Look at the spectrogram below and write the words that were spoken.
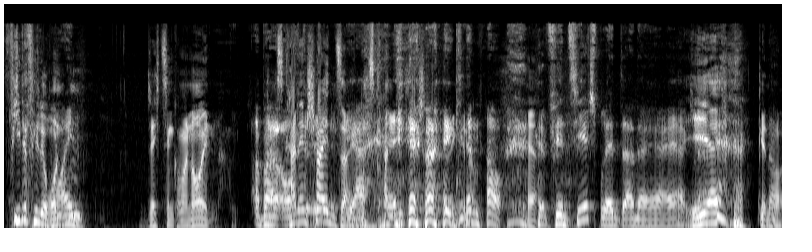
Viele, viele Runden. 16,9. Aber das kann entscheidend sein. Ja, das kann entscheidend sein. genau. Ja. Für einen Zielsprint dann. Ja, ja, ja, genau.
